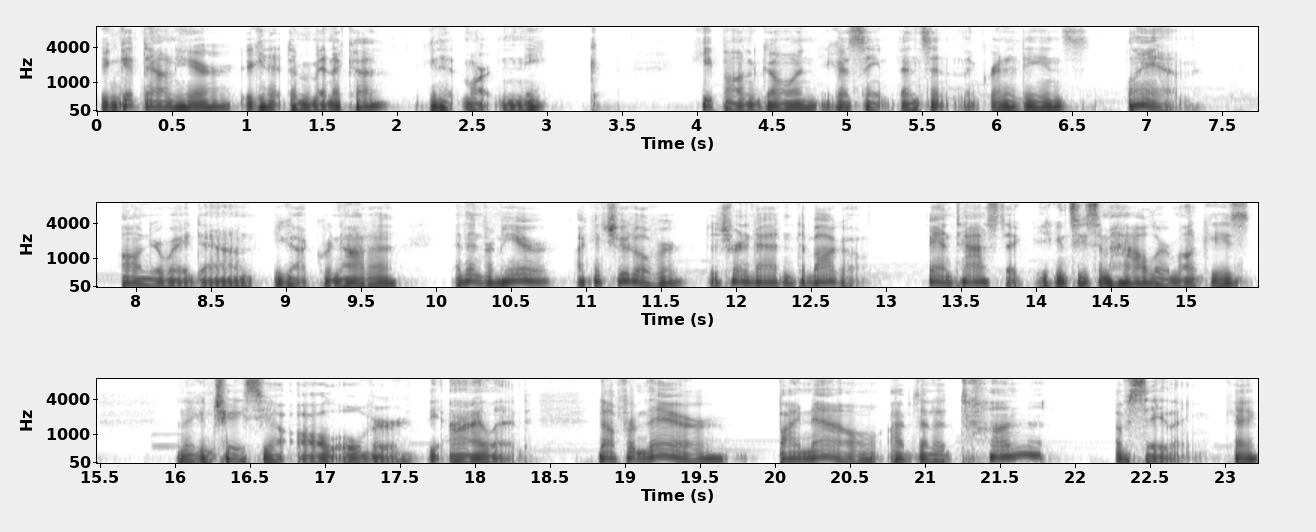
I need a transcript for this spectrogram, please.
You can get down here. You can hit Dominica. You can hit Martinique. Keep on going. You got St. Vincent and the Grenadines. Blam. On your way down, you got Grenada. And then from here, I can shoot over to Trinidad and Tobago. Fantastic. You can see some howler monkeys and they can chase you all over the island. Now, from there, by now, I've done a ton of sailing, okay?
